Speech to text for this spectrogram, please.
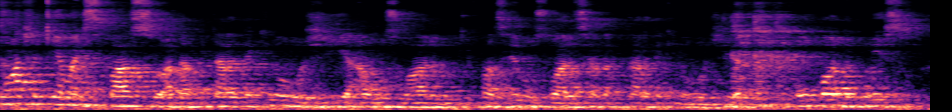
não acha que é mais fácil adaptar a tecnologia ao usuário do que fazer o usuário se adaptar à tecnologia? Concorda com isso?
